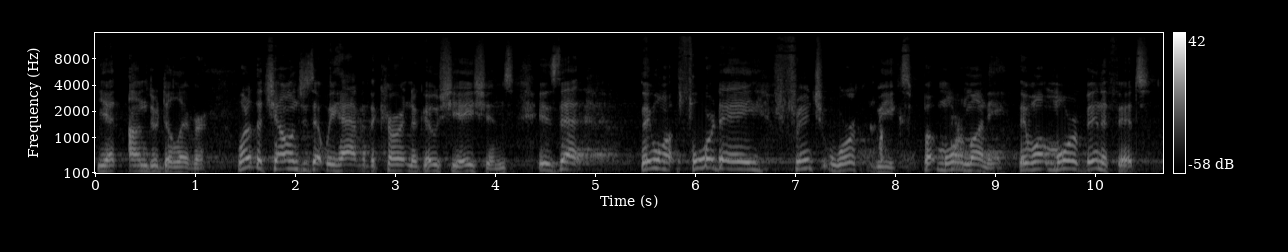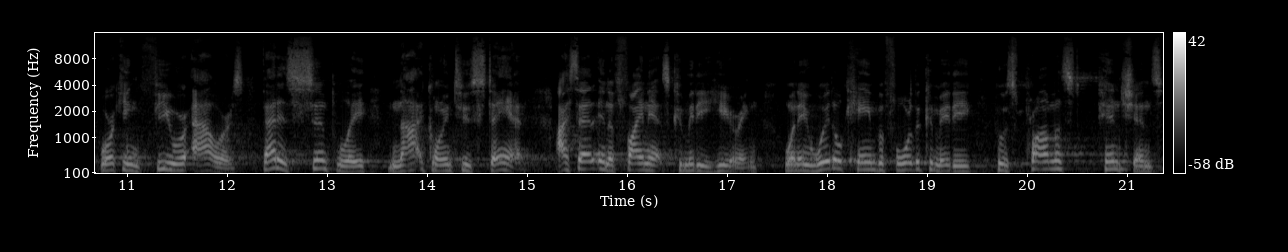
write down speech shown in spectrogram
yet underdeliver. One of the challenges that we have in the current negotiations is that they want four day French work weeks, but more money. They want more benefits, working fewer hours. That is simply not going to stand. I sat in a finance committee hearing when a widow came before the committee who was promised pensions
